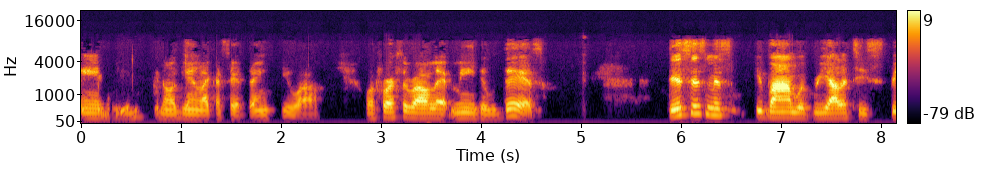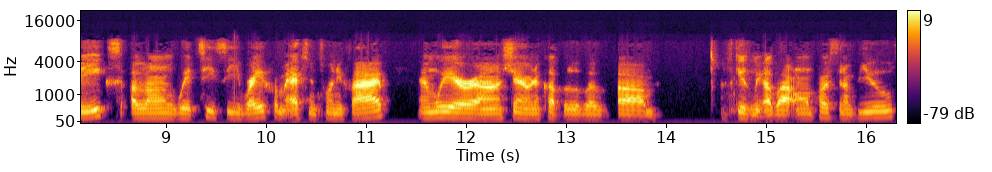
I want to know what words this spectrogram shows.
And, you know, again, like I said, thank you all. Well, first of all, let me do this. This is Miss Yvonne with Reality Speaks, along with TC Rae from Action 25. And we're uh, sharing a couple of, um, excuse me, of our own personal views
